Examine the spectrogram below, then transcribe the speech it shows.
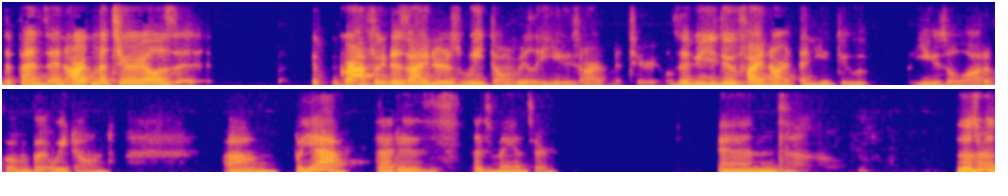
depends. And art materials, graphic designers, we don't really use art materials. If you do fine art, then you do use a lot of them, but we don't. Um, but yeah, that is that's my answer. And those are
